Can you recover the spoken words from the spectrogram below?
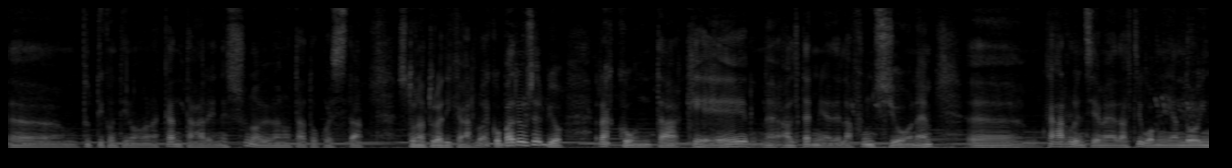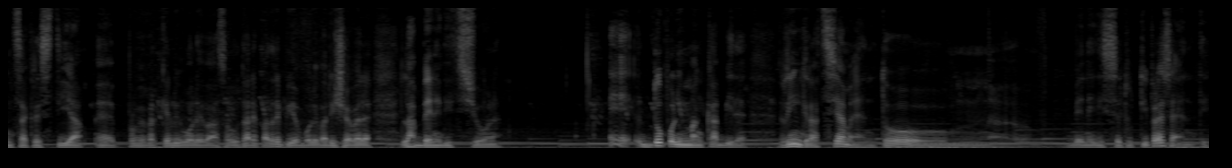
eh, tutti continuavano a cantare, nessuno aveva notato questa stonatura di Carlo. Ecco, padre Eusebio racconta che eh, al termine della funzione eh, Carlo insieme ad altri uomini andò in sacrestia eh, proprio perché lui voleva salutare padre Pio e voleva ricevere la benedizione e dopo l'immancabile ringraziamento mm, benedisse tutti i presenti,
